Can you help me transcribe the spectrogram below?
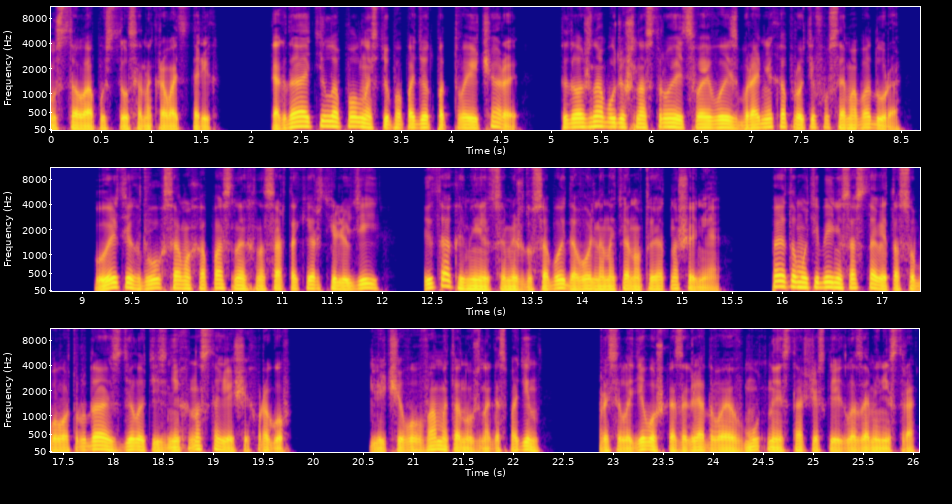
устало опустился на кровать старик. Когда Атила полностью попадет под твои чары, ты должна будешь настроить своего избранника против Усема Бадура. У этих двух самых опасных на Сартакерте людей и так имеются между собой довольно натянутые отношения, поэтому тебе не составит особого труда сделать из них настоящих врагов. «Для чего вам это нужно, господин?» — просила девушка, заглядывая в мутные старческие глаза министра.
